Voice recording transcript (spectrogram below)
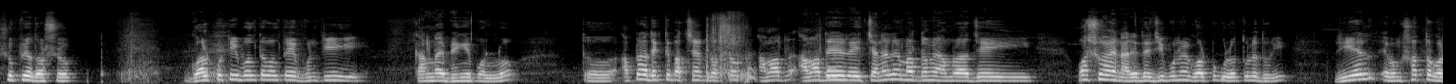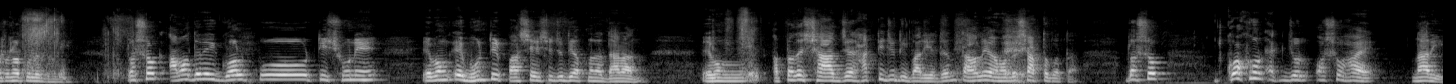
সুপ্রিয় দর্শক, গল্পটি বলতে বলতে বোনটি কান্নায় ভেঙে পড়ল। তো আপনারা দেখতে পাচ্ছেন দর্শক, আমার, আমাদের এই চ্যানেলের মাধ্যমে আমরা যেই অসহায় নারীদের জীবনের গল্পগুলো তুলে ধরি, রিয়েল এবং সত্য ঘটনা তুলে ধরি। দর্শক, আমাদের এই গল্পটি শুনে এবং এই বোনটির পাশে এসে যদি আপনারা দাঁড়ান এবং আপনাদের সাহায্যের হাতটি যদি বাড়িয়ে দেন, তাহলে আমাদের সার্থকতা। দর্শক, কখন একজন অসহায় নারী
